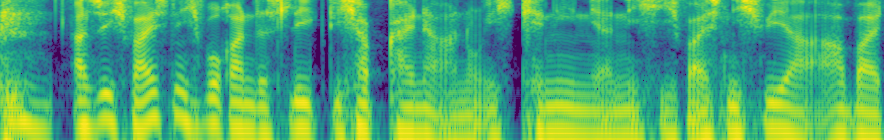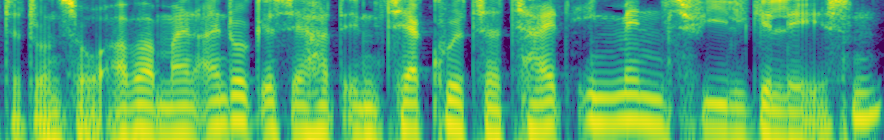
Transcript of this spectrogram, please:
also ich weiß nicht, woran das liegt. Ich habe keine Ahnung. Ich kenne ihn ja nicht. Ich weiß nicht, wie er arbeitet und so. Aber mein Eindruck ist, er hat in sehr kurzer Zeit immens viel gelesen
